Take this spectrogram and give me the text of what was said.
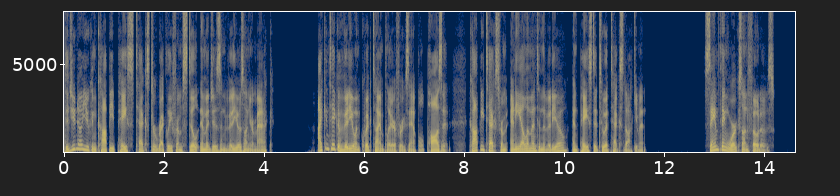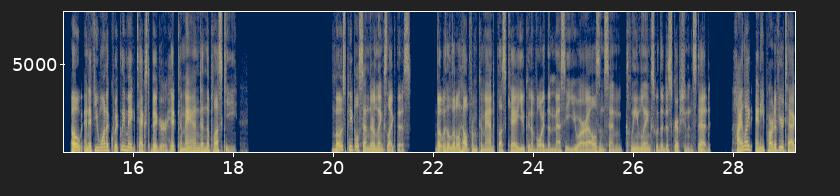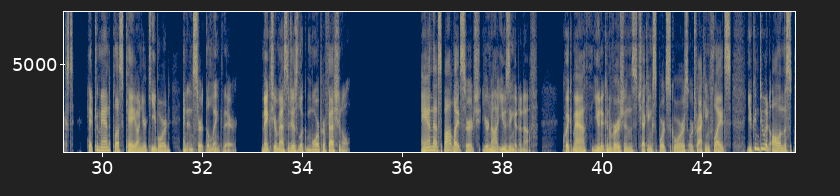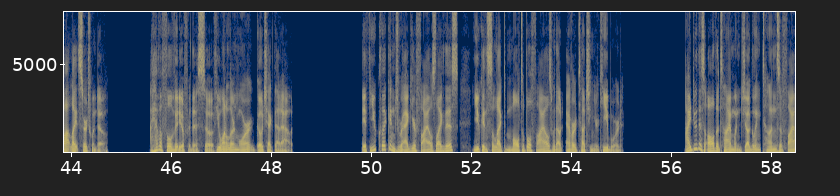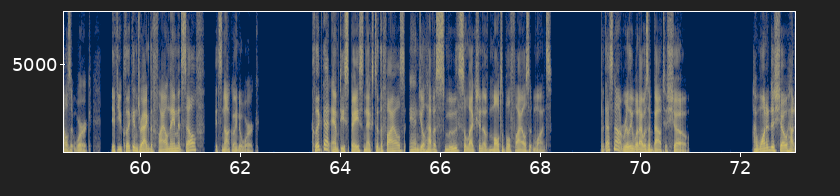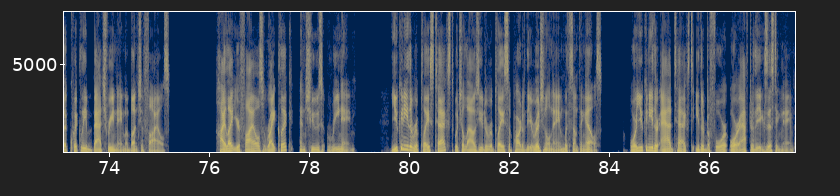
Did you know you can copy-paste text directly from still images and videos on your Mac? I can take a video in QuickTime Player, for example, pause it, copy text from any element in the video, and paste it to a text document. Same thing works on photos. Oh, and if you want to quickly make text bigger, hit Command and the plus key. Most people send their links like this, but with a little help from Command plus K, you can avoid the messy URLs and send clean links with a description instead. Highlight any part of your text, hit Command plus K on your keyboard, and insert the link there. Makes your messages look more professional. And that Spotlight search, you're not using it enough. Quick math, unit conversions, checking sports scores, or tracking flights, you can do it all in the Spotlight search window. I have a full video for this, so if you want to learn more, go check that out. If you click and drag your files like this, you can select multiple files without ever touching your keyboard. I do this all the time when juggling tons of files at work. If you click and drag the file name itself, it's not going to work. Click that empty space next to the files and you'll have a smooth selection of multiple files at once. But that's not really what I was about to show. I wanted to show how to quickly batch rename a bunch of files. Highlight your files, right-click, and choose Rename. You can either replace text, which allows you to replace a part of the original name with something else, or you can either add text either before or after the existing name,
